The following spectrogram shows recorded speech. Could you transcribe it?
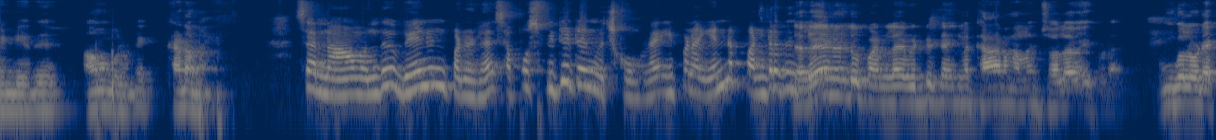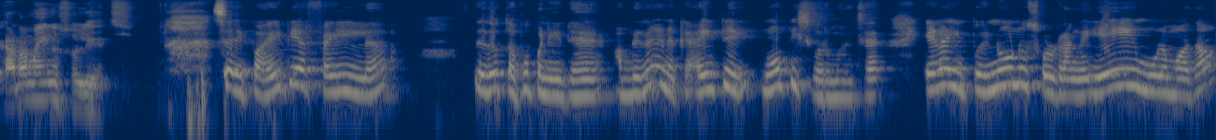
வேண்டியது அவங்களுடைய கடமை. சார் நான் வந்து வேணும்னு பண்ணல. சப்போஸ் விட்டுட்டேன்னு வச்சுக்கோங்களேன். இப்போ நான் என்ன இந்த பண்ணுறதுன்னு வேணுண்டு பண்ணல விட்டுட்டீங்களா காரணம்லாம் சொல்லவே கூடாது. உங்களுடைய கடமைன்னு சொல்லியாச்சு. சார் இப்போ ஐடிஆர் ஃபைலில் ஏதோ தப்பு பண்ணிட்டேன் அப்படின்னா எனக்கு ஐடி நோட்டீஸ் வருமாங்க சார் ஏன்னா இப்போ இன்னொன்று சொல்கிறாங்க ஏஐ மூலமாக தான்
